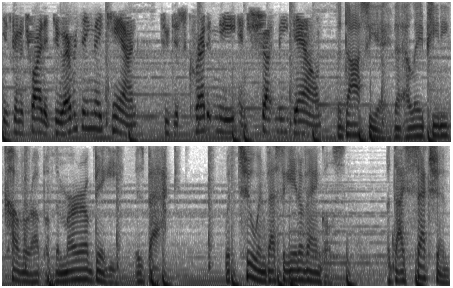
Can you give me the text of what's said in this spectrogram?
is going to try to do everything they can to discredit me and shut me down. The dossier, the LAPD cover up of the murder of Biggie, is back with two investigative angles a dissection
